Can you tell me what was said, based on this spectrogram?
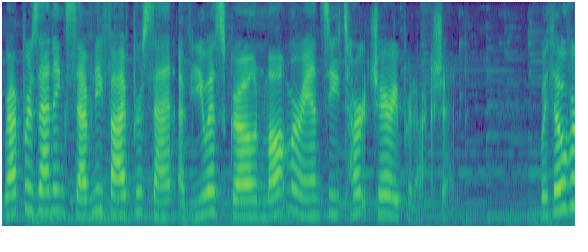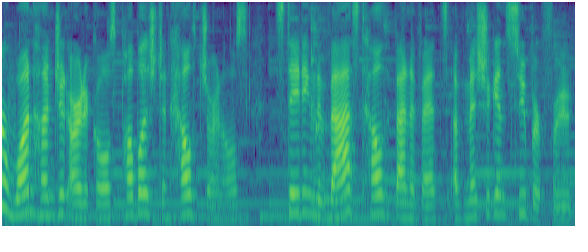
representing 75% of U.S. grown Montmorency tart cherry production. With over 100 articles published in health journals stating the vast health benefits of Michigan superfruit,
